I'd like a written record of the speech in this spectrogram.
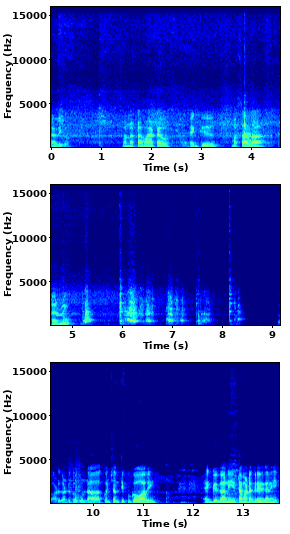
అదిగో మన tomato egg masala curry. So అడుగంటుకోకుండా కొంచెం తిప్పుకోవాలి. ఎగ్ కానీ టమాటో గ్రేవీ కానీ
